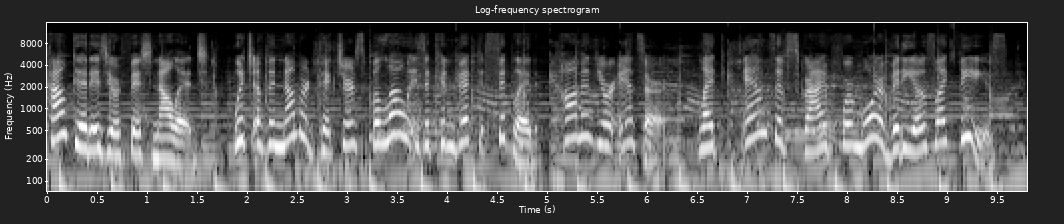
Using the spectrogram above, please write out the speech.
How good is your fish knowledge? Which of the numbered pictures below is a convict cichlid? Comment your answer. Like and subscribe for more videos like these.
